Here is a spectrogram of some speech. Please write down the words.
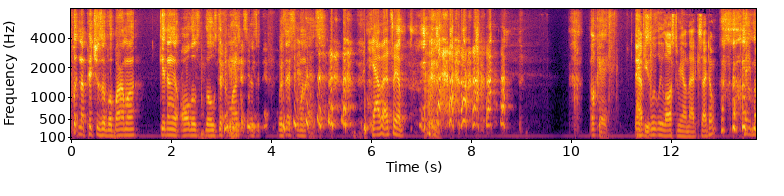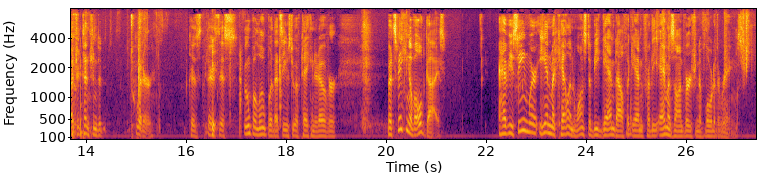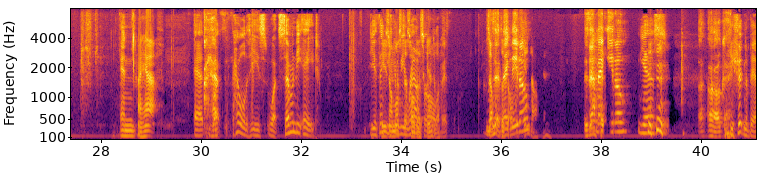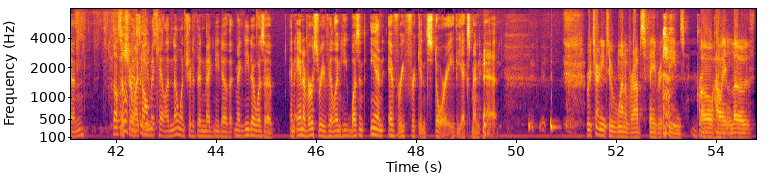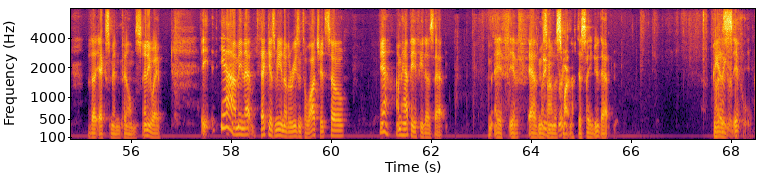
putting up pictures of Obama, getting all those those different lines, or is, it, or is that someone else? Yeah, that's him. Okay. Thank you. Absolutely lost me on that because I don't pay much attention to Twitter because there's this Oompa Loompa that seems to have taken it over. But speaking of old guys, have you seen where Ian McKellen wants to be Gandalf again for the Amazon version of Lord of the Rings? And I have. at I have- what, how old is he? He's what, 78? Do you think He's he's, going to almost be around as for all of Gandalf. it? He's Who's that, almost as old as Magneto? Gandalf. Is that Yeah. Magneto? Yes, Uh, oh, okay. he shouldn't have been. It's also no Sherlock offense Ian McKellen, no one should have been Magneto. That Magneto was a an anniversary villain. He wasn't in every freaking story the X Men had. Returning to one of Rob's favorite themes. oh, how I loathe the X Men films. Anyway, it- yeah, I mean that that gives me another reason to watch it. So, yeah, I'm happy if he does that. If if Amazon is smart enough to say do that, I think it because be if cool.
